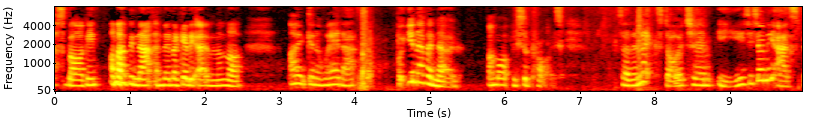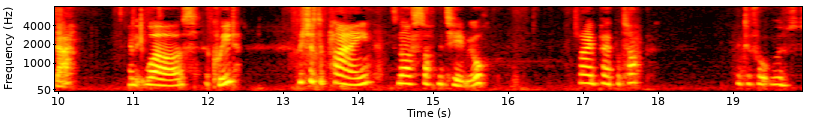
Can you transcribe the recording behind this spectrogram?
that's a bargain. I'm having that. And then I get it and I'm like, I ain't going to wear that. But you never know. I might be surprised. So the next item is, it's only Asda. And it was a quid. It's just a plain, it's nice soft material. Plain purple top. Which I thought was,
